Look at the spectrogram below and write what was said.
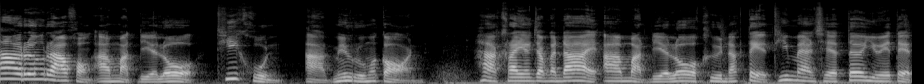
5 เรื่องราวของอามัดเดียโลที่คุณอาจไม่รู้มาก่อน หากใครยังจำกันได้ อามัดเดียโลคือนักเตะที่แมนเชสเตอร์ยูไนเต็ด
